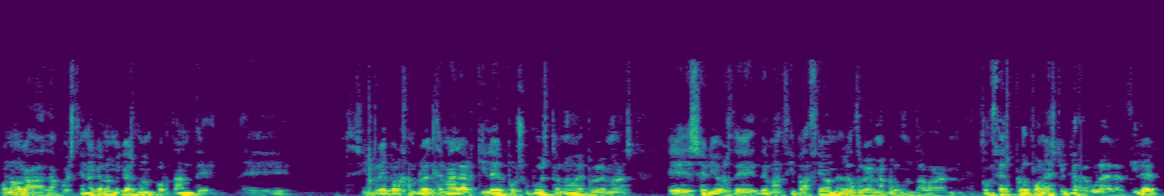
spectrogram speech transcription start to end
Bueno, la, la cuestión económica es muy importante. Eh, siempre, por ejemplo, el tema del alquiler, por supuesto, ¿no? Hay problemas eh, serios de, emancipación. El otro día me preguntaban, entonces propones que hay que regular el alquiler.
